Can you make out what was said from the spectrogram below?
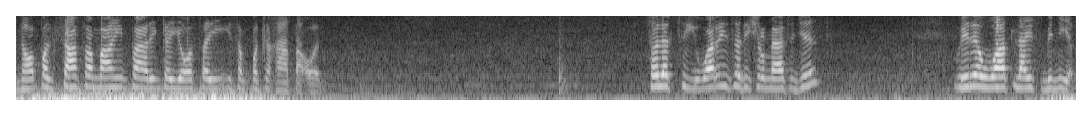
no? Pagsasamahin pa rin kayo sa isang pagkakataon. So let's see, what is additional messages? The what lies beneath.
